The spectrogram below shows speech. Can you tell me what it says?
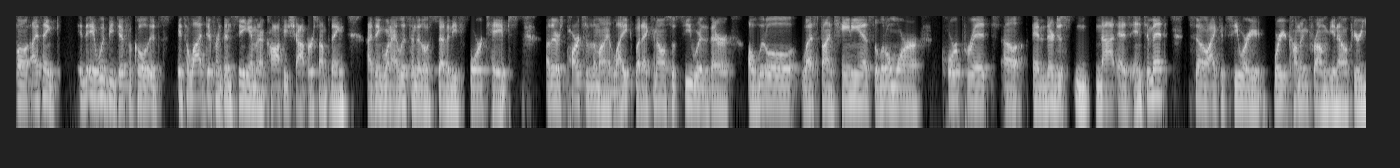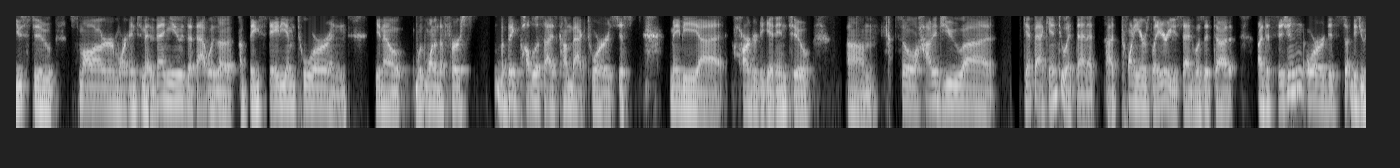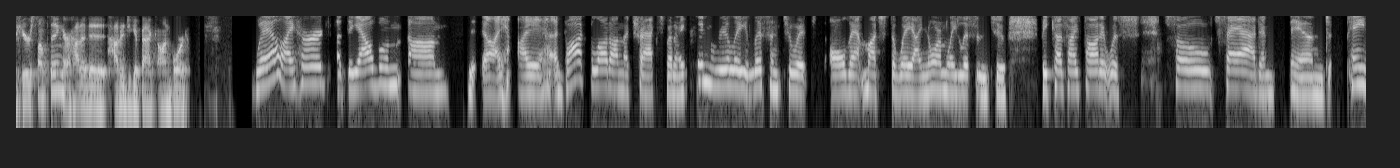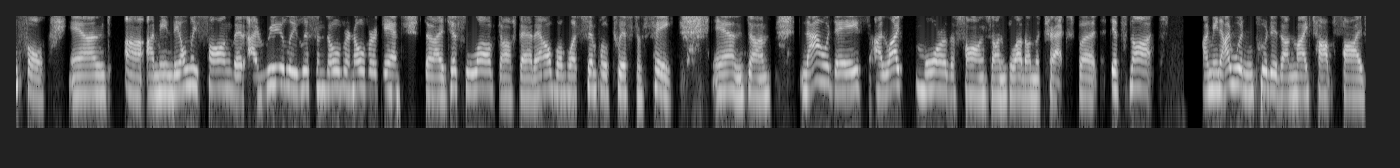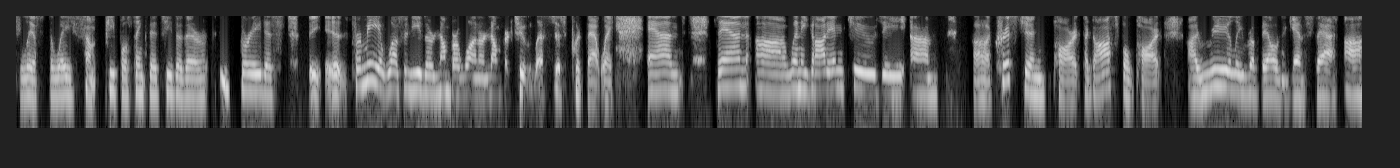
Well, I think it, it, would be difficult. It's it's a lot different than seeing him in a coffee shop or something. I think when I listen to those 74 tapes, there's parts of them I like, but I can also see where they're a little less spontaneous, a little more corporate uh, and they're just not as intimate. So i could see where you where you're coming from you know if you're used to smaller more intimate venues that that was a, a big stadium tour and you know one of the first the big publicized comeback tour is just maybe uh, harder to get into. Um, so how did you uh, get back into it then? Uh, 20 years later you said was it uh, a decision or did did you hear something or how did it how did you get back on board well, I heard the album. Um, I I had bought Blood on the Tracks, but I couldn't really listen to it all that much the way I normally listen to, because I thought it was so sad and and painful and uh, I mean, the only song that I really listened over and over again that I just loved off that album was Simple Twist of Fate. And um, nowadays, I like more of the songs on Blood on the Tracks, but it's not I mean, I wouldn't put it on my top five list the way some people think that's either their greatest. It, for me, it wasn't either number one or number two. Let's just put that way. And then uh, when he got into the um, uh, Christian part, the gospel part, I really rebelled against that. Uh,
